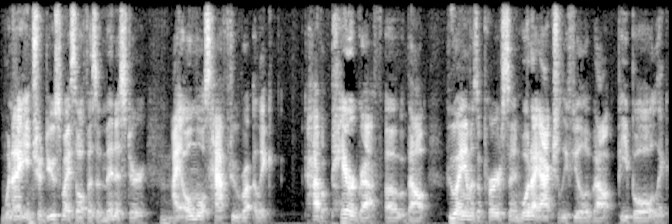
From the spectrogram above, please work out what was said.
when I introduce myself as a minister, hmm. I almost have to like have a paragraph of about who I am as a person, what I actually feel about people, like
